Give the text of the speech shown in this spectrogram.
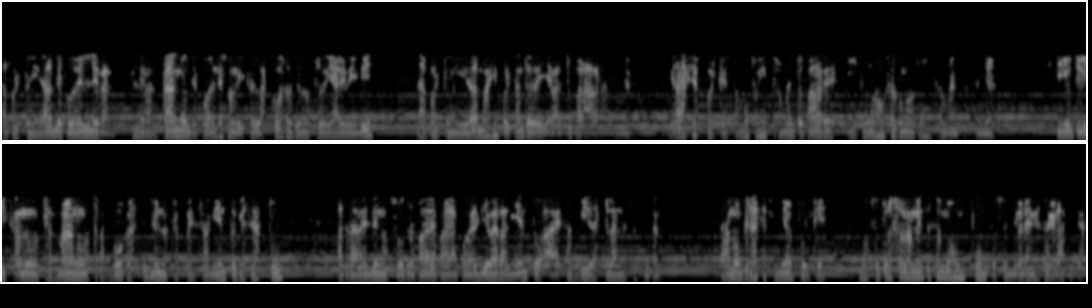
La oportunidad de poder levantarnos, de poder realizar las cosas de nuestro diario vivir. La oportunidad más importante de llevar tu palabra, Señor. Gracias porque somos tus instrumentos, Padre, y tú nos usas como tus instrumentos, Señor. Sigue utilizando nuestras manos, nuestras bocas, Señor, nuestros pensamientos, que seas tú a través de nosotros, Padre, para poder llevar aliento a esas vidas que las necesitan. damos gracias, Señor, porque nosotros solamente somos un punto, Señor, en esa gráfica,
